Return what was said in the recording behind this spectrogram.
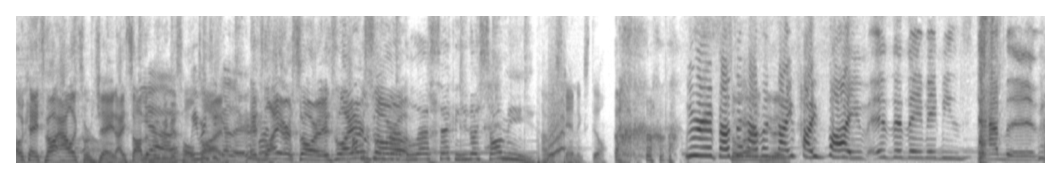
Okay, it's not Alex or Jade. I saw them Yeah, moving this whole we were time. together. It's light or Sora. It's light I or was moving at the last second. You guys saw me. I was standing still. We were about So to have a he then? knife high five, and then they made me stab him.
